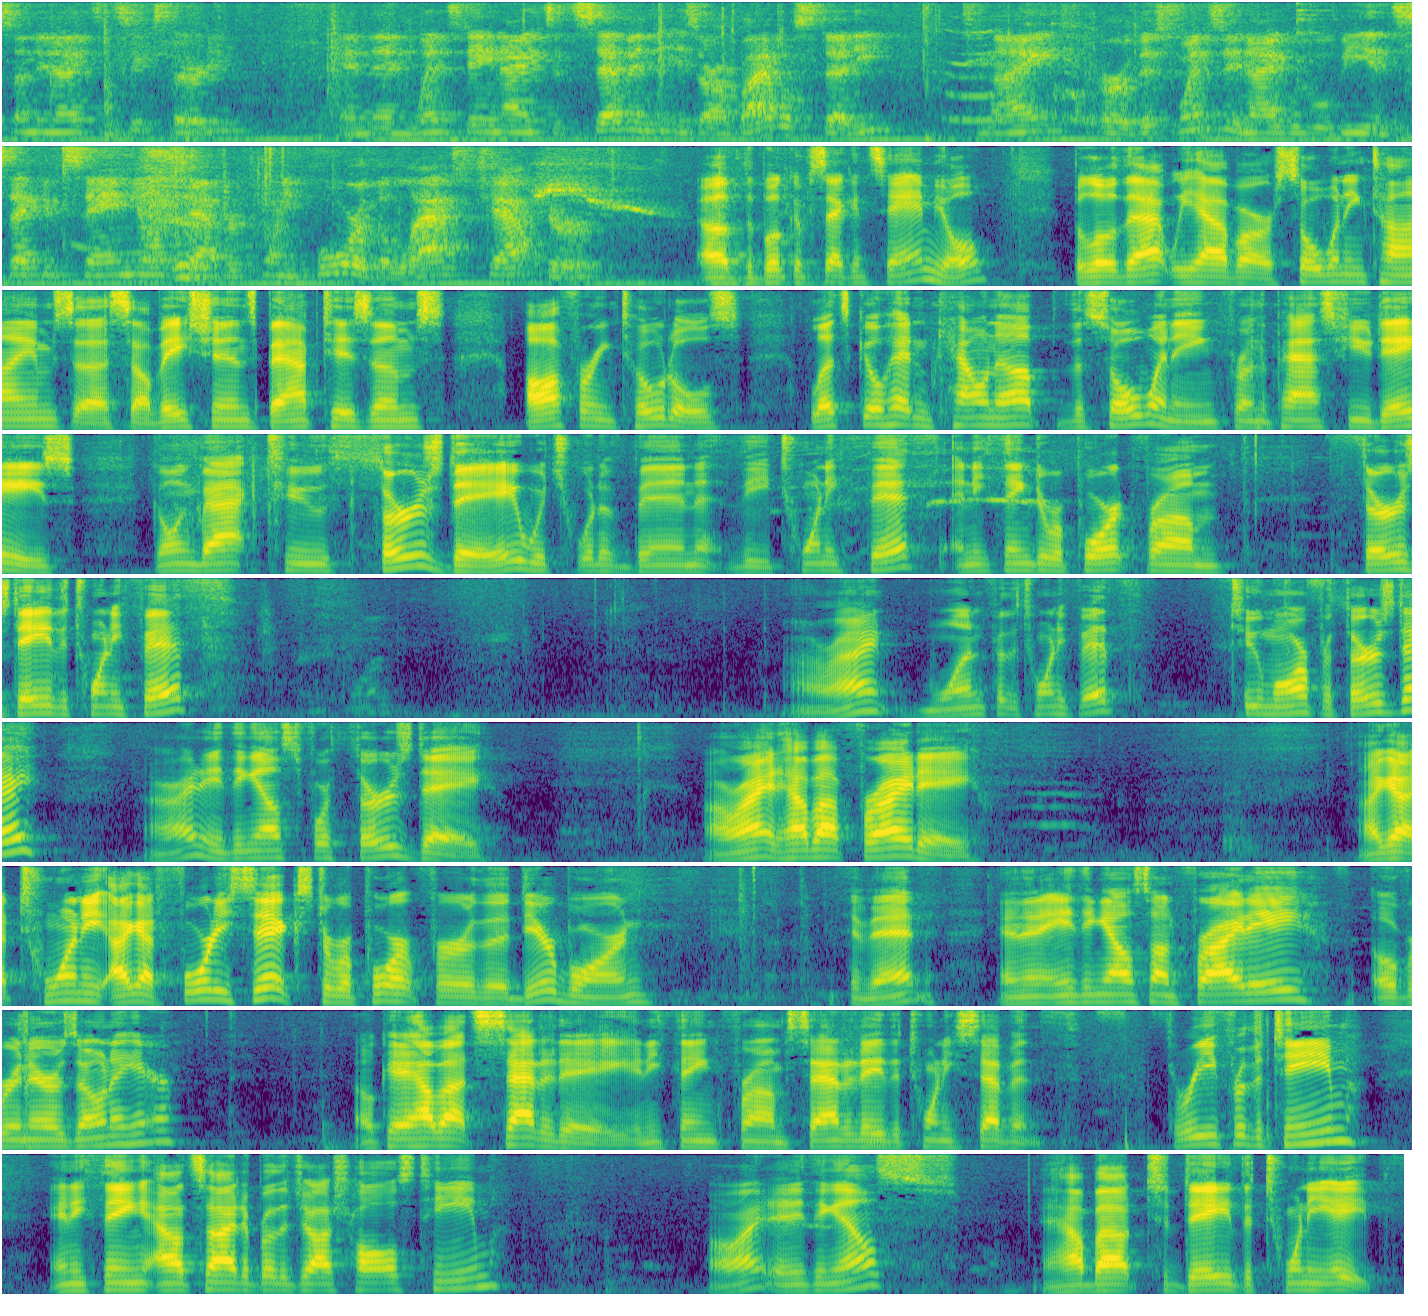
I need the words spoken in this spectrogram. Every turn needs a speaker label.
Speaker 1: Sunday
Speaker 2: nights at 6:30, and then Wednesday nights at 7 is our Bible study. Tonight, or this Wednesday night, we will be in 2 Samuel chapter 24, the last chapter of the book of 2 Samuel. Below that, we have our soul winning times, uh, salvations, baptisms, offering totals. Let's go ahead and count up the soul winning from the past few days, going back to Thursday, which would have been the 25th. Anything to report from Thursday, the 25th? All right, one for the 25th, two more for Thursday. All right, anything else for Thursday? All right, how about Friday? I got 20, I got 46 to report for the Dearborn event. And then anything else on Friday over in Arizona here? Okay, how about Saturday? Anything from Saturday the 27th? Three for the team. Anything outside of Brother Josh Hall's team? All right, anything else? And how about today the 28th?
